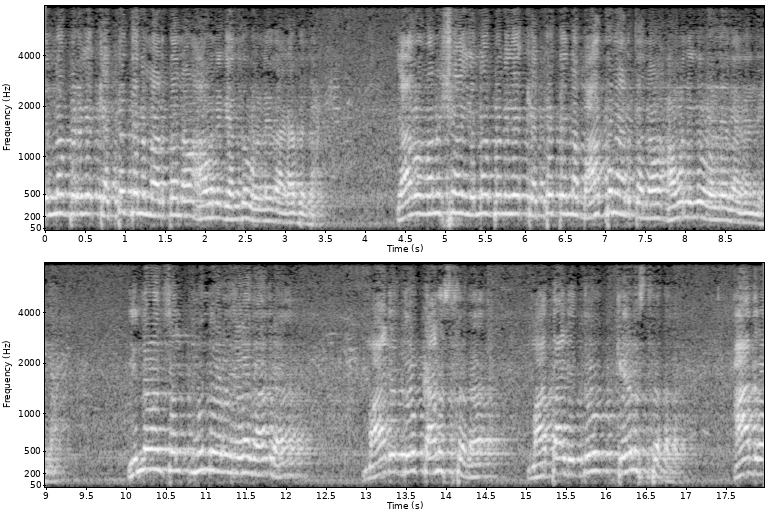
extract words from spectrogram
ಇನ್ನೊಬ್ಬರಿಗೆ ಕೆಟ್ಟದ್ದನ್ನು ಮಾಡ್ತಾನೋ ಅವನಿಗೆಂದು ಒಳ್ಳೇದಾಗೋದಿಲ್ಲ. ಯಾವ ಮನುಷ್ಯ ಇನ್ನೊಬ್ಬನಿಗೆ ಕೆಟ್ಟದ್ದನ್ನ ಮಾತನಾಡ್ತಾನೋ ಅವನಿಗೆ ಒಳ್ಳೇದಾಗಂಗಿಲ್ಲ. ಇನ್ನೂ ಒಂದು ಸ್ವಲ್ಪ ಮುಂದುವರೆದು ಹೇಳೋದಾದ್ರೆ, ಮಾಡಿದ್ದು ಕಾಣಿಸ್ತದ ಮಾತಾಡಿದ್ದು ಕೇಳಿಸ್ತದ. ಆದ್ರೆ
